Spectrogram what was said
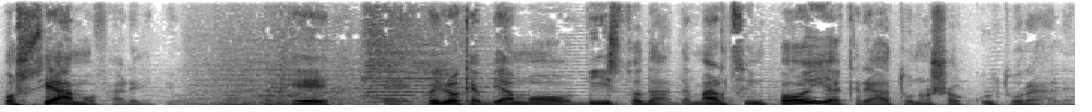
Possiamo fare di più, perché eh, quello che abbiamo visto da, da marzo in poi ha creato uno shock culturale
